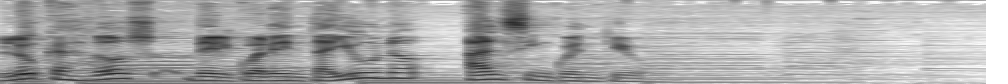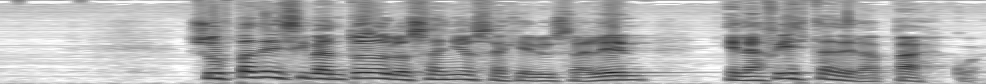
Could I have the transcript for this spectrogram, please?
Lucas 2 del 41 al 51. Sus padres iban todos los años a Jerusalén en la fiesta de la Pascua.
